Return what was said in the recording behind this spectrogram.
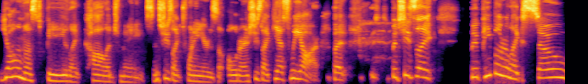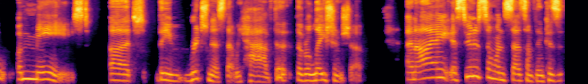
Y'all must be like college mates. And she's like 20 years older. And she's like, Yes, we are. But but she's like, but people are like so amazed at the richness that we have, the the relationship. And I, as soon as someone says something, because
